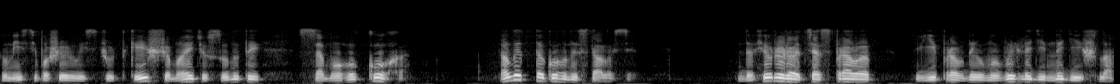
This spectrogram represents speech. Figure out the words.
у місті поширились чутки, що мають усунути самого коха. Але такого не сталося. До фюрера ця справа в її правдивому вигляді не дійшла.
